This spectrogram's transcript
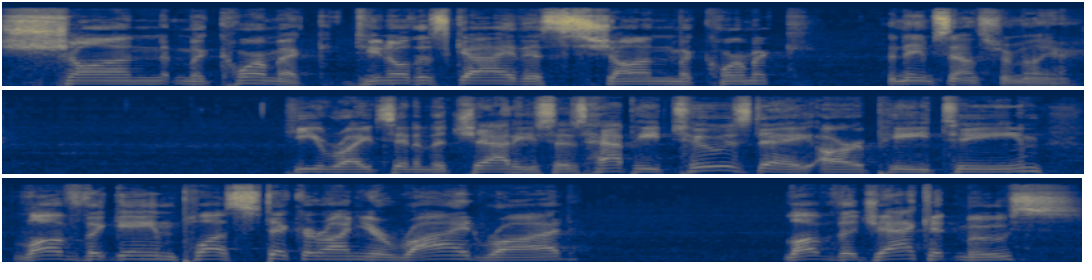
Sean McCormick. Do you know this guy, this Sean McCormick? The name sounds familiar. He writes in in the chat. He says, "Happy Tuesday, RP team. Love the Game Plus sticker on your ride, Rod. Love the jacket, Moose.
